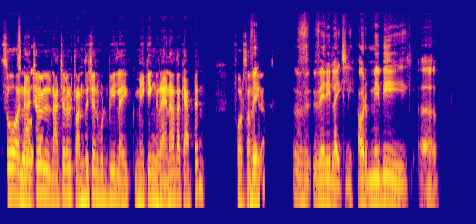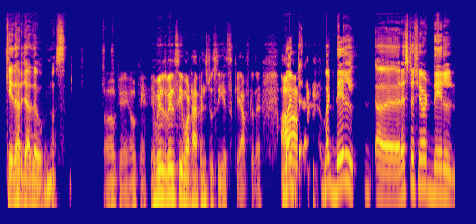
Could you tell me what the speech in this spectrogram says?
So, a So- natural natural transition would be like making Raina the captain for some Ve- years. Very likely, or maybe uh, Kedar Jadhav. Who knows? Okay, okay. We'll we'll see what happens to CSK after that. but Uh, but they'll uh, rest assured they'll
